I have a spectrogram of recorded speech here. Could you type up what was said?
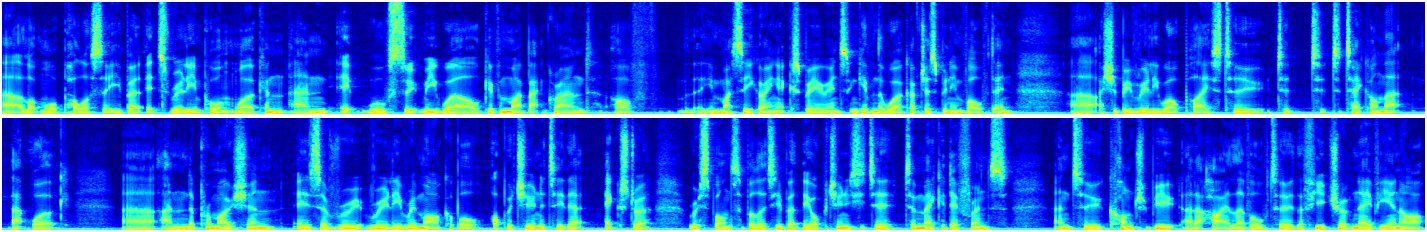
uh, a lot more policy. But it's really important work, and, and it will suit me well given my background of my seagoing experience and given the work I've just been involved in. Uh, I should be really well placed to, to, to, to take on that, that work. Uh, and the promotion is a re- really remarkable opportunity, that extra responsibility, but the opportunity to, to make a difference and to contribute at a high level to the future of Navy and our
